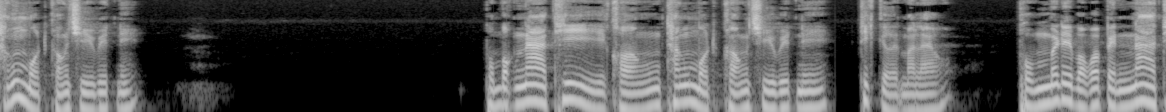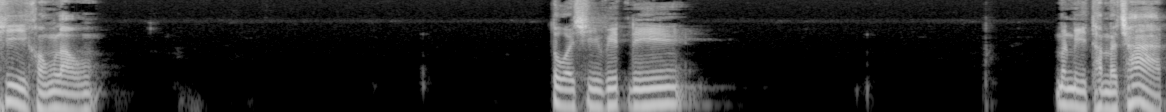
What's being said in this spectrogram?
ทั้งหมดของชีวิตนี้ ผมบอกหน้าที่ของทั้งหมดของชีวิตนี้ที่เกิดมาแล้ว ผมไม่ได้บอกว่าเป็นหน้าที่ของเรา ตัวชีวิตนี้ มันมีธรรมชาติ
